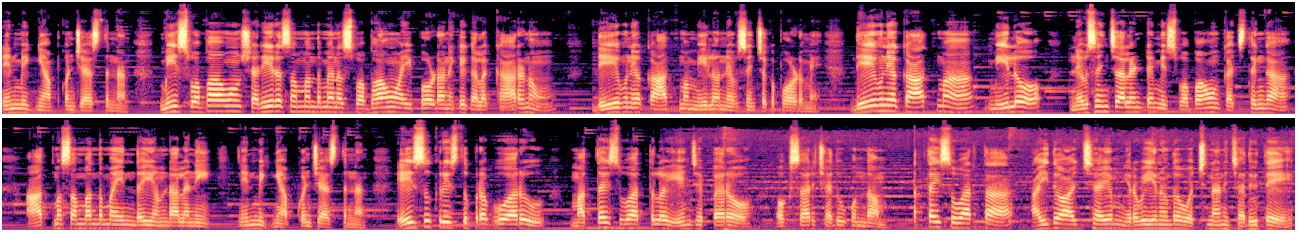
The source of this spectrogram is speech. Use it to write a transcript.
నేను మీకు జ్ఞాపకం చేస్తున్నాను. మీ స్వభావం శరీర సంబంధమైన స్వభావం అయిపోవడానికి గల కారణం దేవుని యొక్క ఆత్మ మీలో నివసించకపోవడమే. దేవుని యొక్క ఆత్మ మీలో నివసించాలంటే మీ స్వభావం ఖచ్చితంగా ఆత్మ సంబంధమైందై ఉండాలని నేను మీకు జ్ఞాపకం చేస్తున్నాను. యేసుక్రీస్తు ప్రభు వారు మత్తయి సువార్తలో ఏం చెప్పారో ఒకసారి చదువుకుందాం. మత్తయి సువార్త ఐదో అధ్యాయం ఇరవై ఎనిమిదో వచ్చినాన్ని చదివితే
